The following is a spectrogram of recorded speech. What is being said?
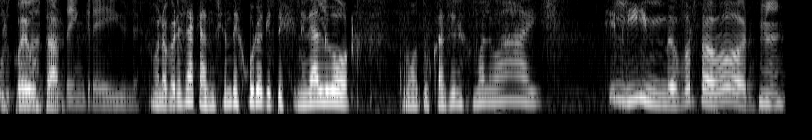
les puede gustar. canta increíble. Bueno, pero esa canción te juro que te genera algo, como tus canciones, como algo, ay, qué lindo, por favor.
